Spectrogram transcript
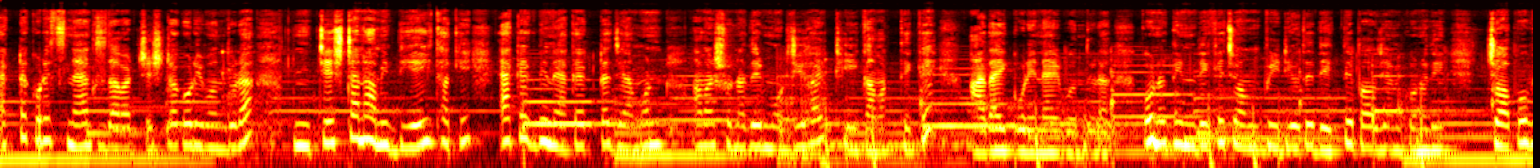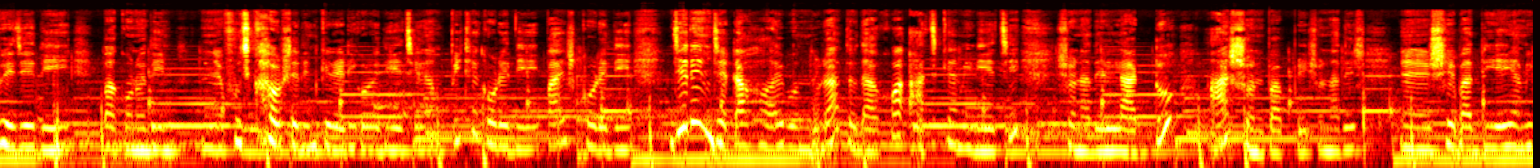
একটা করে স্ন্যাক্স দেওয়ার চেষ্টা করি বন্ধুরা। চেষ্টা না আমি দিয়েই থাকি। এক এক দিন এক একটা যেমন আমার সোনাদের মর্জি হয়, ঠিক আমার থেকে আদায় করে নেয় বন্ধুরা। কোনো দিন দেখেছ আমি ভিডিওতে দেখতে পাও যে আমি কোনো দিন চপও ভেজে দিই বা কোনো দিন ফুচকাও সেদিনকে রেডি করে দিয়েছিলাম, পিঠে করে দিই, পায়েস করে দিই। যেদিন যেটা হয় বন্ধুরা, তো দেখো আজকে আমি দিয়েছি সোনাদের লাড্ডু আর সোনপাপড়ি। সোনাদের সেবা দিয়েই আমি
